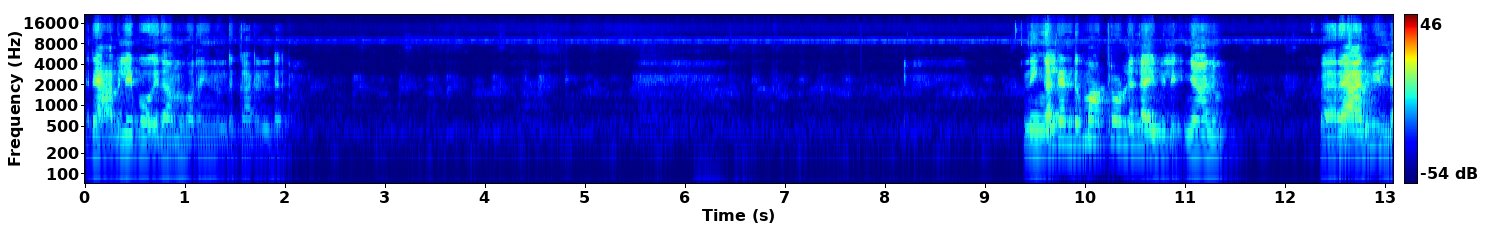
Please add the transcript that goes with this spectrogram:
രാവിലെ പോയതാന്ന് പറയുന്നുണ്ട് കറണ്ട് നിങ്ങൾ രണ്ടും മാത്രമേ ഉള്ളൂ ലൈവിൽ ഞാനും. വേറെ ആരുമില്ല.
